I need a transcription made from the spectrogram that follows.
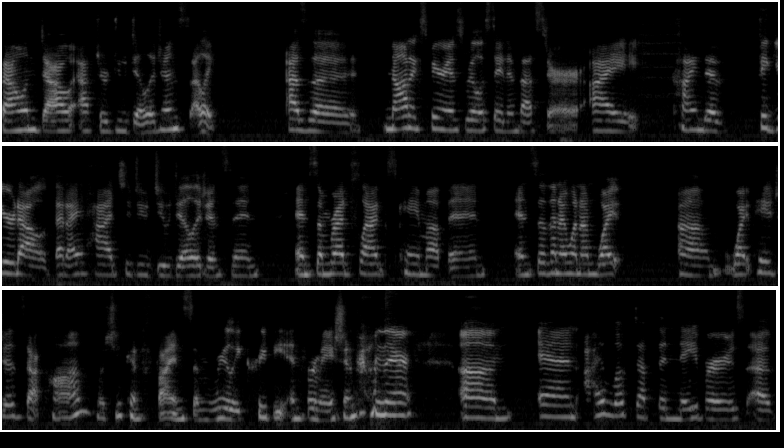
found out after due diligence, like as a non-experienced real estate investor, I kind of figured out that I had to do due diligence and and some red flags came up and and so then I went on white um, whitepages.com, which you can find some really creepy information from there. Um, and I looked up the neighbors of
